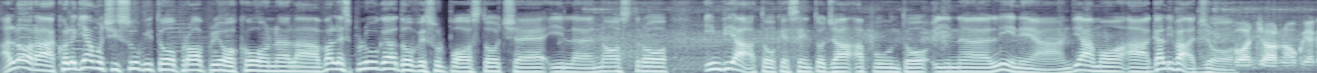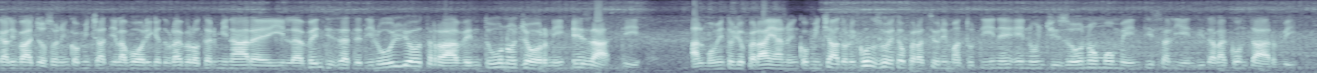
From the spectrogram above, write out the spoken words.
Allora, colleghiamoci subito proprio con la Valle Spluga dove sul posto c'è il nostro inviato che sento già appunto in linea. Andiamo a Gallivaggio. Buongiorno, qui a Gallivaggio sono incominciati i lavori che dovrebbero terminare il 27 di luglio tra 21 giorni esatti. Al momento gli operai hanno incominciato le consuete operazioni mattutine e non ci sono momenti salienti da raccontarvi.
